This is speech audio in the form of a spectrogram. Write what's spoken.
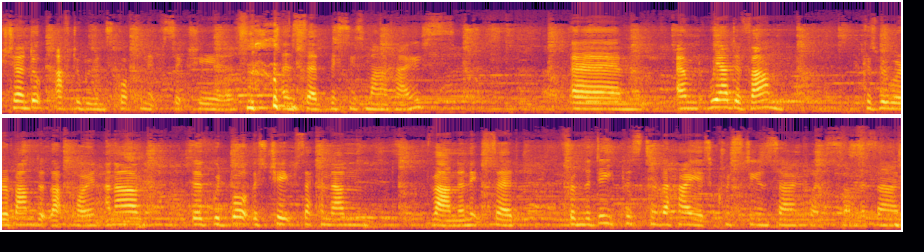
She turned up after we'd been squatting it for six years and said, "This is my house." Um, and we had a van because we were a band at that point, and the, we'd bought this cheap second-hand van, and it said from the deepest to the highest Christian cyclists on the side.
